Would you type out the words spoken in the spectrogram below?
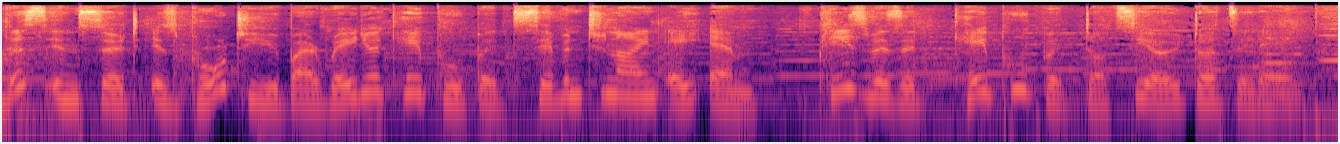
This insert is brought to you by Radio K Pulpit 7 to 9 a.m. Please visit kpulpit.co.za.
